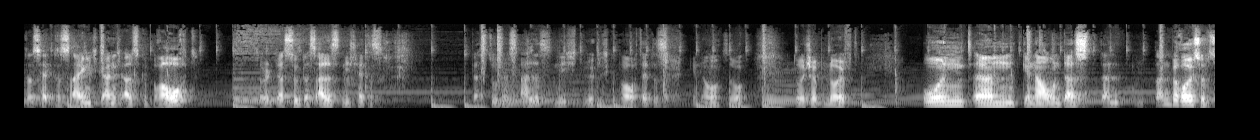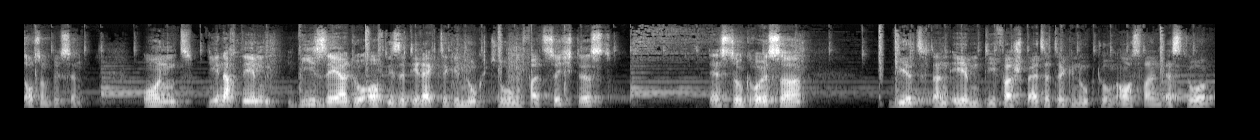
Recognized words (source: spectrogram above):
das hättest eigentlich gar nicht alles gebraucht, sorry, dass du das alles nicht hättest, dass du das alles nicht wirklich gebraucht hättest, genau so, Deutscher läuft. Und ähm, genau, und das, dann, dann bereust du das auch so ein bisschen. Und je nachdem, wie sehr du auf diese direkte Genugtuung verzichtest, desto größer wird dann eben die verspätete Genugtuung ausfallen. Desto,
